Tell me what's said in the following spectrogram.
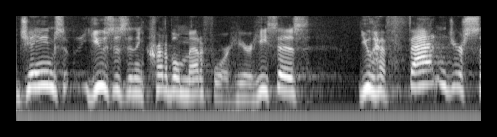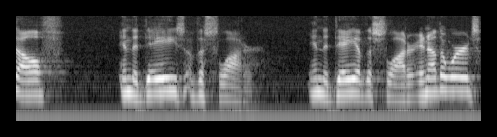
James uses an incredible metaphor here. He says, You have fattened yourself in the days of the slaughter. In the day of the slaughter. In other words,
